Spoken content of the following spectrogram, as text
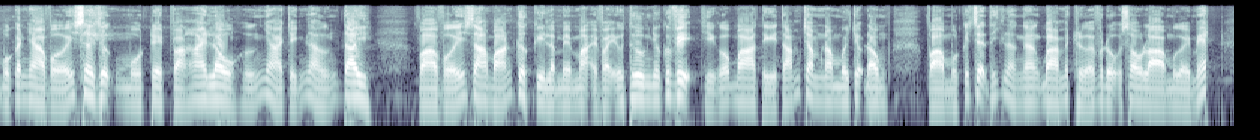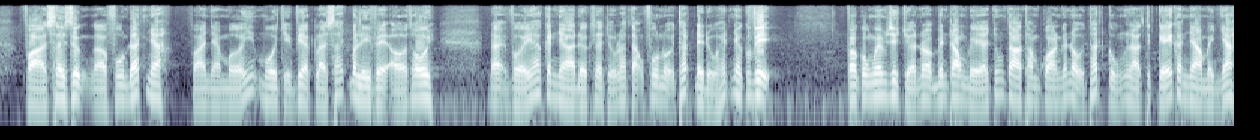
Một căn nhà với xây dựng một trệt và hai lầu, hướng nhà chính là hướng Tây. Và với giá bán cực kỳ là mềm mại và yêu thương như quý vị Chỉ có 3 tỷ 850 triệu đồng Và một cái diện tích là ngang 3 mét rưỡi và độ sâu là 10 mét Và xây dựng à, full đất nha Và nhà mới mua chỉ việc là sách Bali về ở thôi Đấy, với à, căn nhà được gia chủ là tặng full nội thất đầy đủ hết nha quý vị và cùng em di chuyển vào bên trong để chúng ta tham quan cái nội thất cũng là thiết kế căn nhà mình nha.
